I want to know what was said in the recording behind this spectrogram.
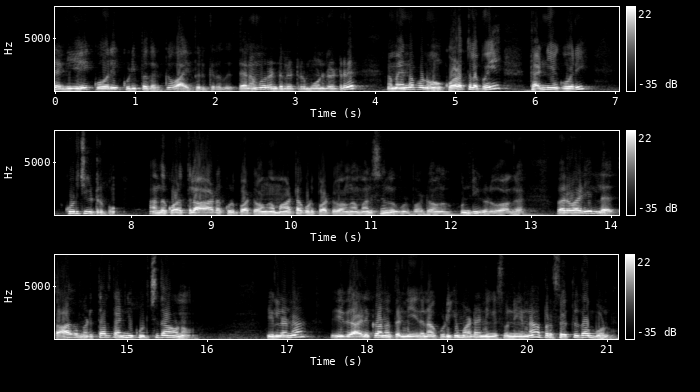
தண்ணியை கோரி குடிப்பதற்கு வாய்ப்பு இருக்கிறது. தினமும் ரெண்டு லிட்டரு மூணு லிட்டரு நம்ம என்ன பண்ணுவோம்? குளத்துல போய் தண்ணியை கோரி குடிச்சிக்கிட்டு இருப்போம். அந்த குளத்துல ஆடை குளிப்பாட்டுவாங்க மாட்டை குளிப்பாட்டுவாங்க மனுஷங்க குளிப்பாட்டுவாங்க குண்டி கழுவாங்க வேறு வழி இல்லை. தாகம் எடுத்தால் தண்ணி குடிச்சு தான் ஆகணும். இல்லைன்னா இது அழுக்கான தண்ணி இதை நான் குடிக்க மாட்டேன்னு நீங்கள் சொன்னீங்கன்னா அப்புறம் செத்து தான் போகணும்.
